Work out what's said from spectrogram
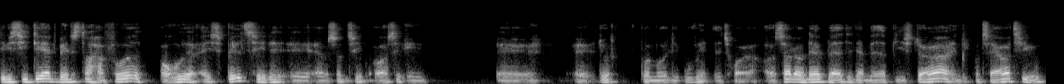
det vil sige, det at Venstre har fået overhovedet er i spil til det, øh, er jo sådan set også en, øh, øh, det var på en måde lidt uventet, tror jeg. Og så er der jo netop været det der med at blive større end de konservative,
